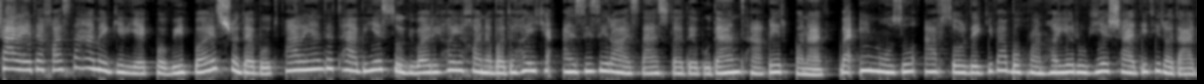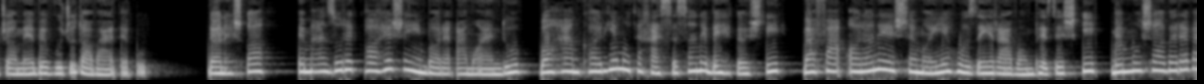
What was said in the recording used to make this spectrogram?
شرایط خاص همهگیری کووید باعث شده بود فرایند طبیعی سوگواری های خانواده هایی که عزیزی را از دست داده بودند تغییر کند و این موضوع افسردگی و بحران های روحی شدیدی را در جامعه به وجود آورده بود. دانشگاه به منظور کاهش این بار غم و اندوه با همکاری متخصصان بهداشتی و فعالان اجتماعی حوزه روانپزشکی به مشاوره و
